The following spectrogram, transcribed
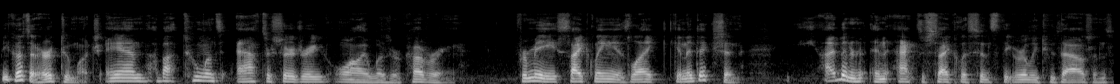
because it hurt too much, and about two months after surgery while I was recovering. For me, cycling is like an addiction. I've been an active cyclist since the early 2000s,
